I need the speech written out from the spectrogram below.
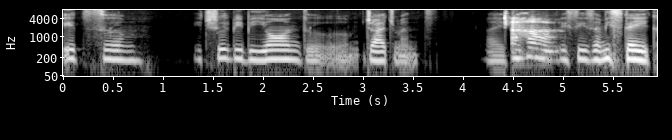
it's um, it should be beyond uh, judgment. Like uh-huh. this is a mistake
